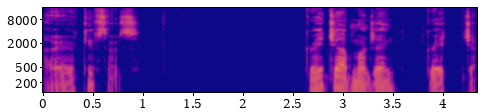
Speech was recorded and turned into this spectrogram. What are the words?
are cave stones. Great job, Mojang. Great job.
